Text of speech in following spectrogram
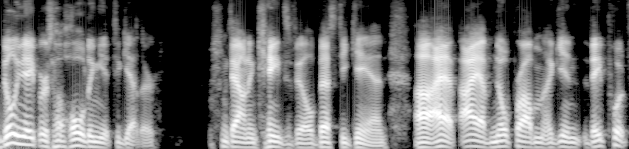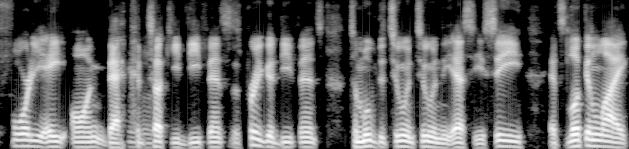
Billy Napier's holding it together down in Gainesville best he can. Uh, I have I have no problem. Again, they put 48 on that mm-hmm. Kentucky defense. It's a pretty good defense to move to two and two in the SEC. It's looking like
